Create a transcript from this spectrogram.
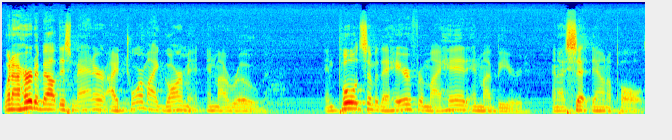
When I heard about this matter, I tore my garment and my robe and pulled some of the hair from my head and my beard, and I sat down appalled.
